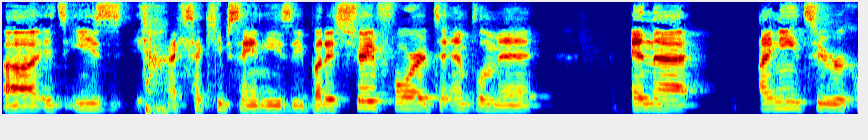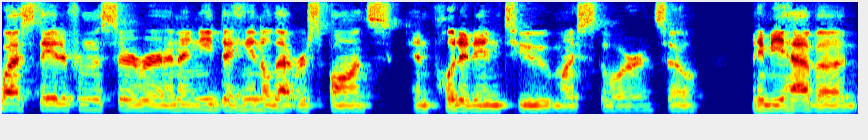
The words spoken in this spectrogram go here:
uh, it's easy. I keep saying easy, but it's straightforward to implement. In that, I need to request data from the server, and I need to handle that response and put it into my store. And so maybe you have a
